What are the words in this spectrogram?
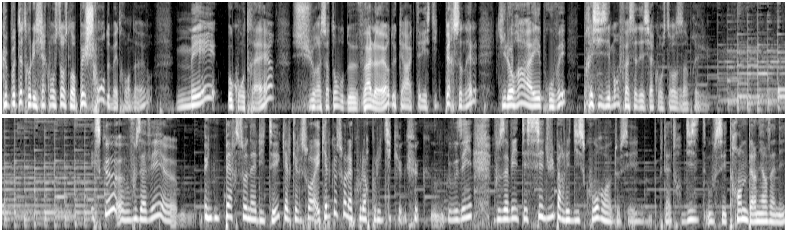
que peut-être les circonstances l'empêcheront de mettre en œuvre, mais au contraire sur un certain nombre de valeurs, de caractéristiques personnelles qu'il aura à éprouver précisément face à des circonstances imprévues. Est-ce que euh, vous avez euh, une personnalité, quelle qu'elle soit, et quelle que soit la couleur politique que, vous ayez, vous avez été séduit par les discours de ces peut-être 10 ou ces 30 dernières années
